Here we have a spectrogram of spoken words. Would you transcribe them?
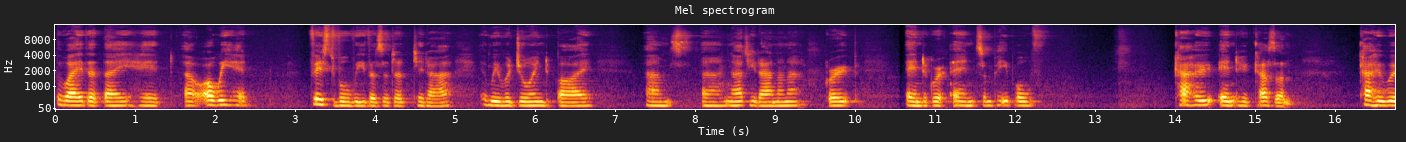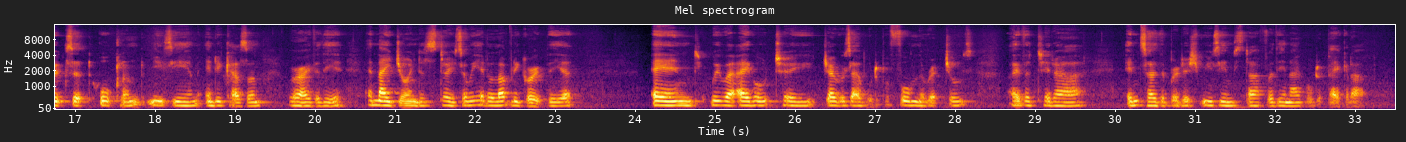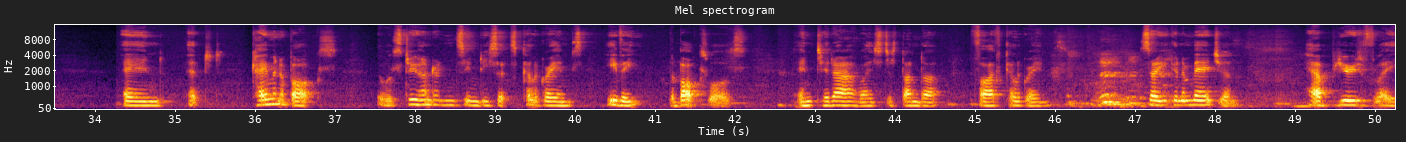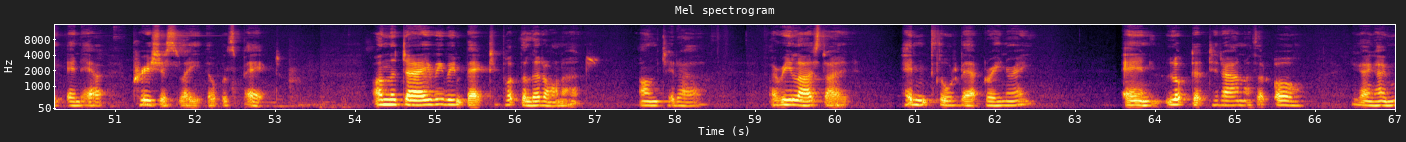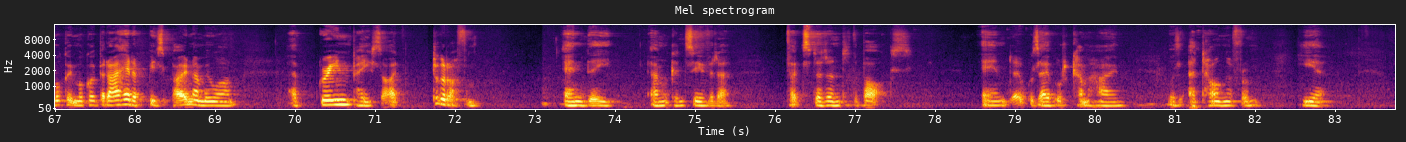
The way that they had, uh, oh, we had, first of all, we visited Te Rā and we were joined by um, uh, Ngāti Ranana group and, a group and some people, Kahu and her cousin. Kahu works at Auckland Museum and her cousin were over there and they joined us too. So we had a lovely group there and we were able to, Joe was able to perform the rituals over Te and so the British Museum staff were then able to pack it up. And it came in a box that was 276 kilograms heavy, the box was, and Te weighs just under five kilograms. so you can imagine how beautifully and how preciously it was packed. On the day we went back to put the lid on it, on Te I realised I hadn't thought about greenery and looked at Te and I thought, oh, you're going home muku muku. But I had a piece of pounamu on, a green piece. I took it off and, and the um, conservator fixed it into the box and it was able to come home with a taonga from here.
